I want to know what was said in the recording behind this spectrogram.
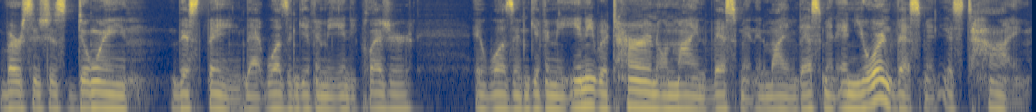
versus just doing this thing that wasn't giving me any pleasure. It wasn't giving me any return on my investment. And my investment and your investment is time.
